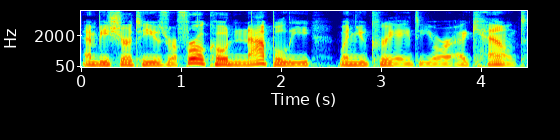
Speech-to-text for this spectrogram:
and be sure to use referral code NAPOLI when you create your account.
